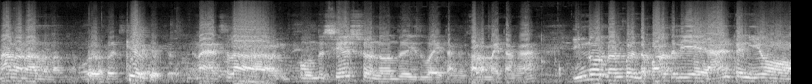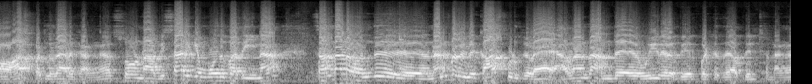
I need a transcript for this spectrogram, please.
நான் நான் நான் ஏன்னா ஆக்சுவலா இப்போ வந்து சேஷன் வந்து இதுவாயிட்டாங்க களமாயிட்டாங்க இன்னொரு நண்பர் இந்த படத்திலேயே ஆண்டனியும் ஹாஸ்பிட்டல் தான் இருக்காங்க. ஸோ நான் விசாரிக்கும் போது பாத்தீங்கன்னா சந்தானம் வந்து நண்பர்களுக்கு காசு கொடுக்கல. அதனால தான் அந்த உயிரிழப்பு ஏற்பட்டது அப்படின்னு சொன்னாங்க.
